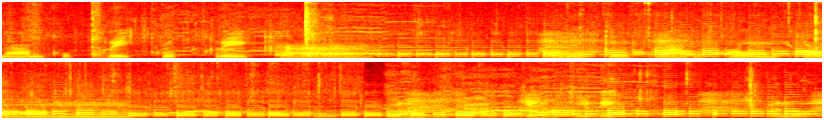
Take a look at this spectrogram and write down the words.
น้ำคลุกคลิกคลุกคลิกค่ะให้เกิดความกลมกล่อมอร่อยค่ะแกงขี้เหล็กอร่อย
